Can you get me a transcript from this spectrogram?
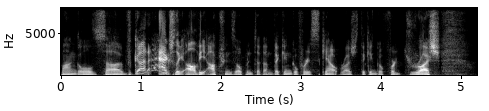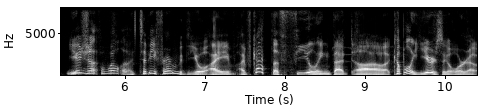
Mongols uh, have got actually all the options open to them. They can go for a scout rush. They can go for drush. Usually, well, uh, to be fair with you, I've I've got the feeling that uh, a couple of years ago, or uh,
